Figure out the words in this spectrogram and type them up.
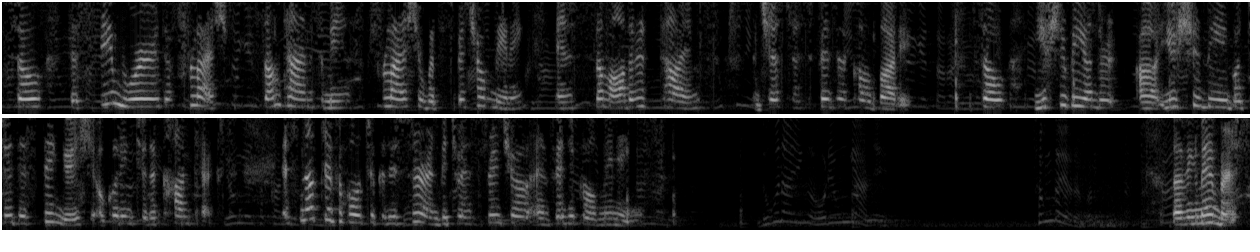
So the same word flesh sometimes means flesh with spiritual meaning and some other times just as physical body. So you should be under uh, you should be able to distinguish according to the context. It's not difficult to discern between spiritual and physical meanings. Loving members,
